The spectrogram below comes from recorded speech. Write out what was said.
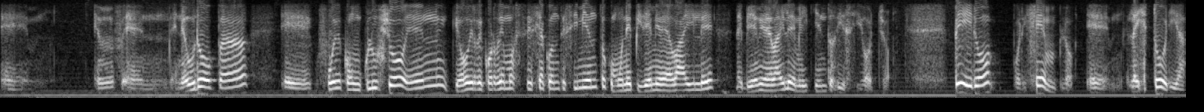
eh, en Europa eh, fue concluyó en que hoy recordemos ese acontecimiento como una epidemia de baile, la epidemia de baile de 1518. Pero, por ejemplo, eh, la historia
